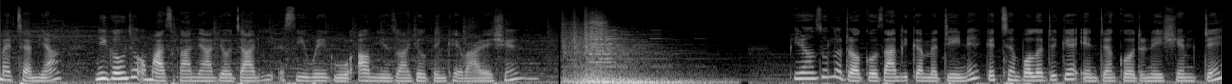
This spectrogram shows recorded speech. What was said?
မှတ်ချက်များညီကုန်းချုပ်အမှားစကားများပြောကြားပြီးအစည်းအဝေးကိုအောင်မြင်စွာရုပ်သိမ်းခဲ့ပါတယ်ရှင်။ ပြည်ထောင်စုလွှတ်တော်ကိုစားပြုကမတီနဲ့ Kitchen Political Intern Coordination တင်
